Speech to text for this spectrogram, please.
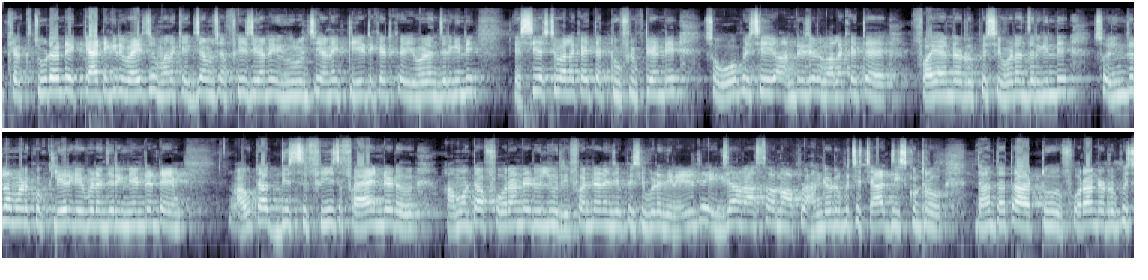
ఇక్కడ చూడండి కేటగిరీ వైజ్ మనకు ఎగ్జామినేషన్ ఫీజు కానీ గురించి అని క్లియర్ కట్గా ఇవ్వడం జరిగింది. ఎస్సీ ఎస్టీ వాళ్ళకైతే టూ ఫిఫ్టీ అండి. సో ఓబీసీ అన్రిజర్వ్ వాళ్ళకైతే ఫైవ్ హండ్రెడ్ రూపీస్ ఇవ్వడం జరిగింది. సో ఇందులో మనకు క్లియర్గా ఇవ్వడం జరిగింది ఏంటంటే out of this fees five hundred amount of four hundred will refunded అని చెప్పేసి ఇవ్వడం నేను ఏదైతే ఎగ్జామ్ రాస్తావు అప్పుడు హండ్రెడ్ రూపీస్ ఛార్జ్ తీసుకుంటారు. దాని తర్వాత two four hundred rupees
